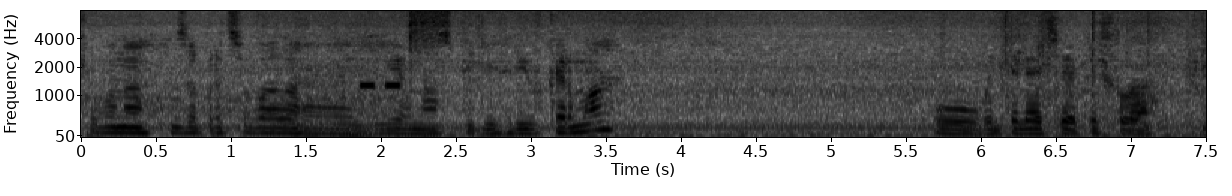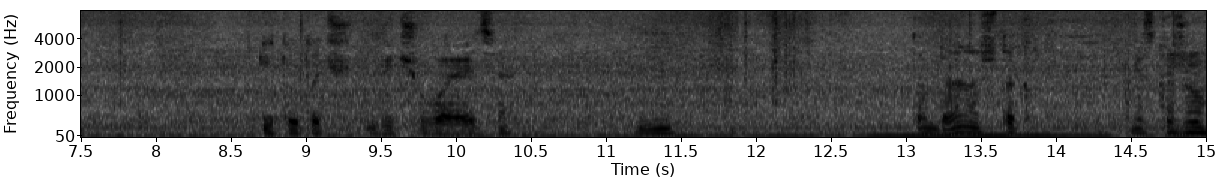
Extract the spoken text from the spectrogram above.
щоб вона запрацювала. Е, Є в нас підігрів керма. О, вентиляція пішла. І тут відчувається. Та да, аж так, я скажу.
